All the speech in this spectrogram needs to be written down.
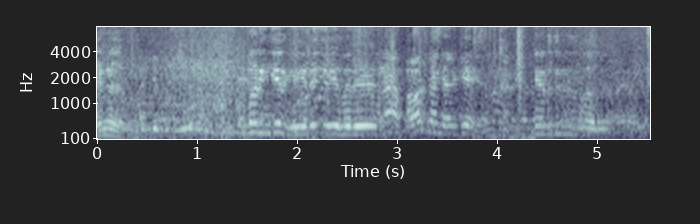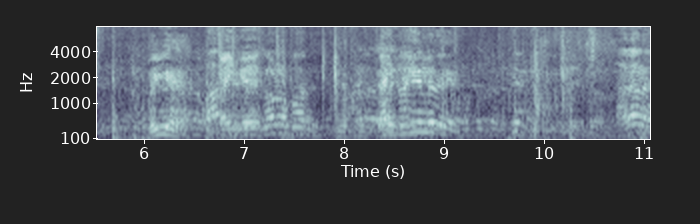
என்னது? இங்க இருக்கு இது பவர் பேங்க் இருக்கு. பொய்ய அதானே?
